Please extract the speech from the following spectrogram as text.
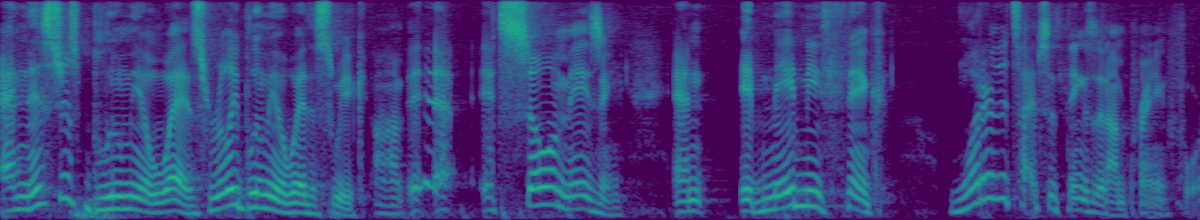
And this just blew me away. This really blew me away this week. Um, it, it's so amazing. And it made me think what are the types of things that I'm praying for?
